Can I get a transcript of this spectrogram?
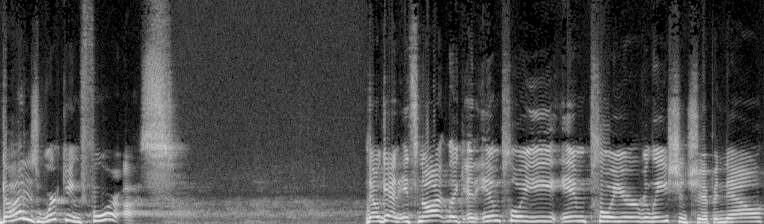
God is working for us. Now, again, it's not like an employee employer relationship, and now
